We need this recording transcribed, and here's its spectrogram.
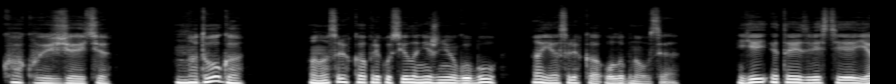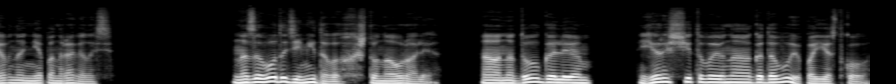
«Как уезжаете? Надолго?» Она слегка прикусила нижнюю губу, а я слегка улыбнулся. Ей это известие явно не понравилось. На заводы Демидовых, что на Урале. А надолго ли... Я рассчитываю на годовую поездку,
